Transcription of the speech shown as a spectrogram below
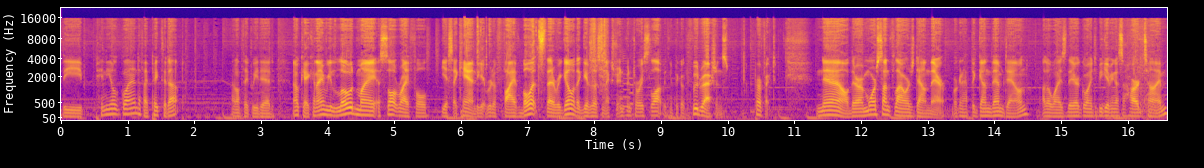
the pineal gland if I picked it up. I don't think we did. Okay, can I reload my assault rifle? Yes, I can, to get rid of five bullets. There we go. That gives us an extra inventory slot. We can pick up food rations. Perfect. Now, there are more sunflowers down there. We're going to have to gun them down, otherwise they are going to be giving us a hard time.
